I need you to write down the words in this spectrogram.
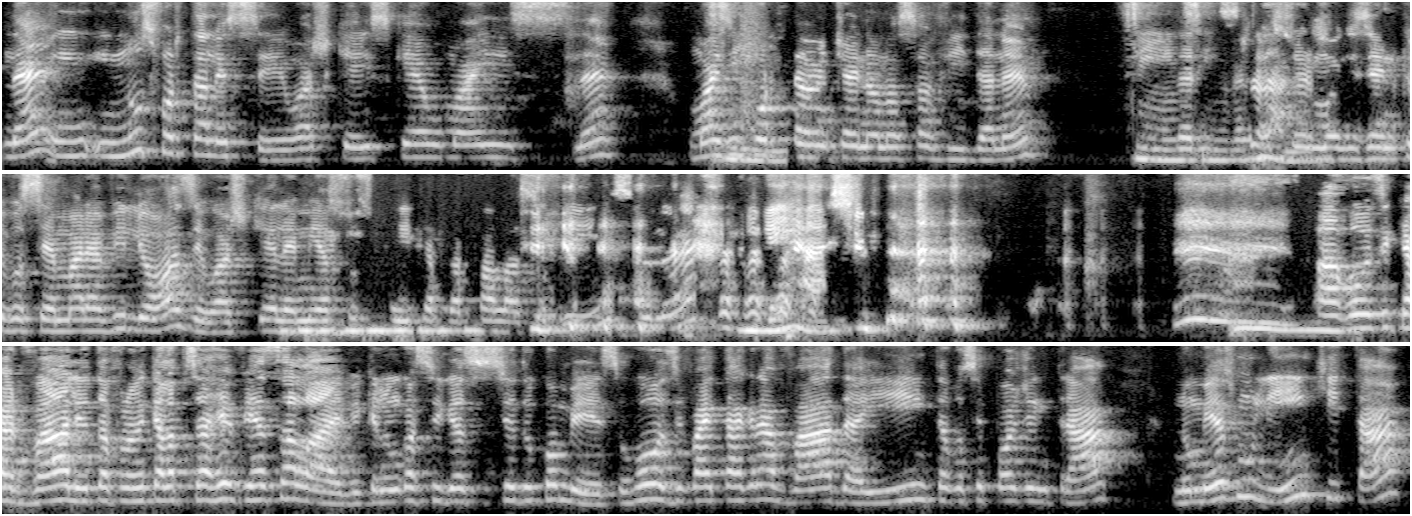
né, em, em, nos fortalecer. Eu acho que é isso que é o mais, né, o mais Sim. importante aí na nossa vida, né? Sim, da, sim, verdade. A sua irmã dizendo que você é maravilhosa, eu acho que ela é minha suspeita para falar sobre isso, né? Também acho. A Rose Carvalho está falando que ela precisa rever essa live, que não conseguiu assistir do começo. Rose, vai estar tá gravada aí, então você pode entrar no mesmo link, tá?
